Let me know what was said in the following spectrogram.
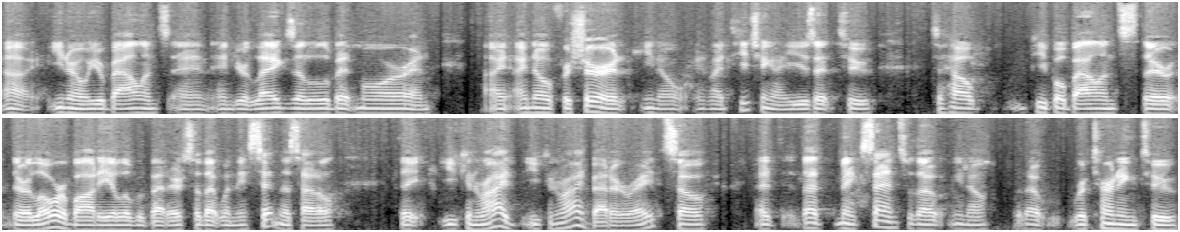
uh, you know, your balance and and your legs a little bit more. And I, I know for sure, you know, in my teaching, I use it to to help people balance their their lower body a little bit better, so that when they sit in the saddle, they you can ride you can ride better, right? So it, that makes sense without you know without returning to,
